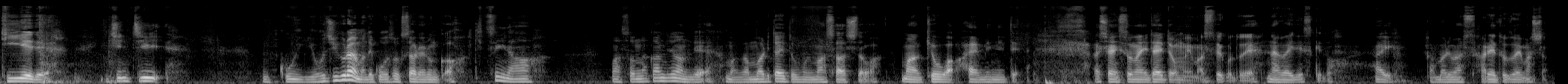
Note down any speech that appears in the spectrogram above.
TA で、1日、4時ぐらいまで拘束されるんか。きついな。まあそんな感じなんで、まあ頑張りたいと思います、明日は。まあ今日は早めに寝て、明日に備えたいと思います。ということで、長いですけど、はい、頑張ります。ありがとうございました。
